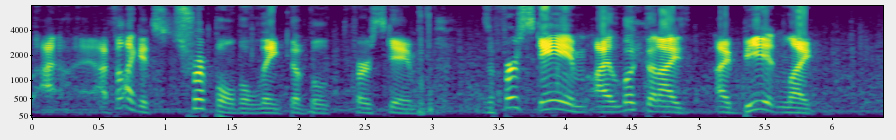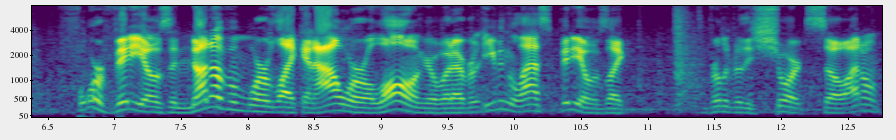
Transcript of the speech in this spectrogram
I, I feel like it's triple the length of the first game. The first game, I looked and I, I beat it in like four videos and none of them were like an hour long or whatever. Even the last video was like really, really short. So I don't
